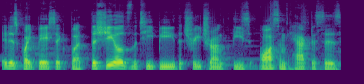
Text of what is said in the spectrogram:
It is quite basic, but the shields, the teepee, the tree trunk, these awesome cactuses,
